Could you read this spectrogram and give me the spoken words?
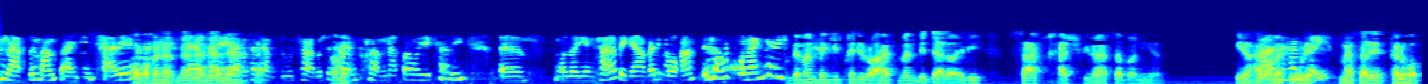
نقد من سنگین تره خب نه نه نه نه نه. دورتر باشه سعی می‌کنم نقدم یک کمی ملایم تر بگم ولی واقعا دلم خنک به من بگید خیلی راحت من به دلایلی سخت خشمگین و عصبانی هم اینا علامت اونه. مثلا خیلی خب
